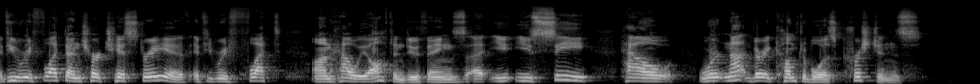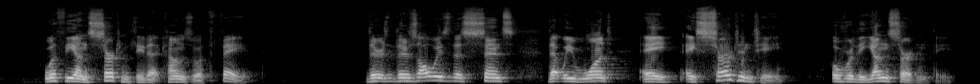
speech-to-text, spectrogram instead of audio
If you reflect on church history, if, if you reflect on how we often do things, uh, you, you see how we're not very comfortable as Christians with the uncertainty that comes with faith. There's, there's always this sense that we want a, a certainty over the uncertainty.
